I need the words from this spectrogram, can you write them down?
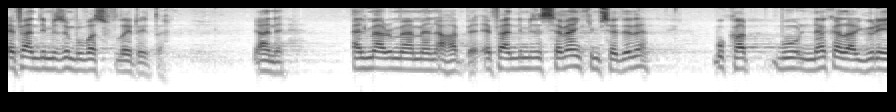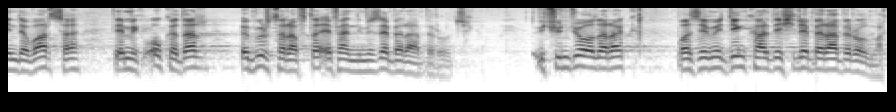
efendimizin bu vasıflarıydı. Yani el merhum men ahabbe. Efendimizi seven kimsede de bu kalp bu ne kadar yüreğinde varsa demek o kadar öbür tarafta efendimizle beraber olacak. Üçüncü olarak vazifemiz din kardeşiyle beraber olmak.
